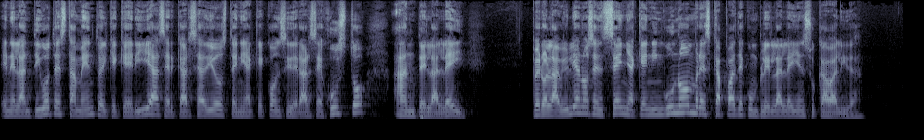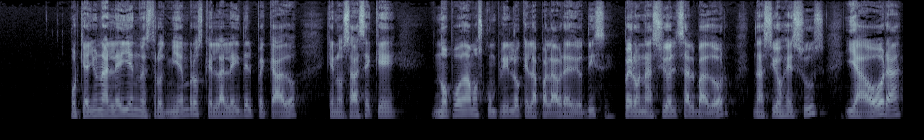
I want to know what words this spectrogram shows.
En el Antiguo Testamento el que quería acercarse a Dios tenía que considerarse justo ante la ley. Pero la Biblia nos enseña que ningún hombre es capaz de cumplir la ley en su cabalidad. Porque hay una ley en nuestros miembros, que es la ley del pecado, que nos hace que no podamos cumplir lo que la palabra de Dios dice. Pero nació el Salvador, nació Jesús, y ahora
